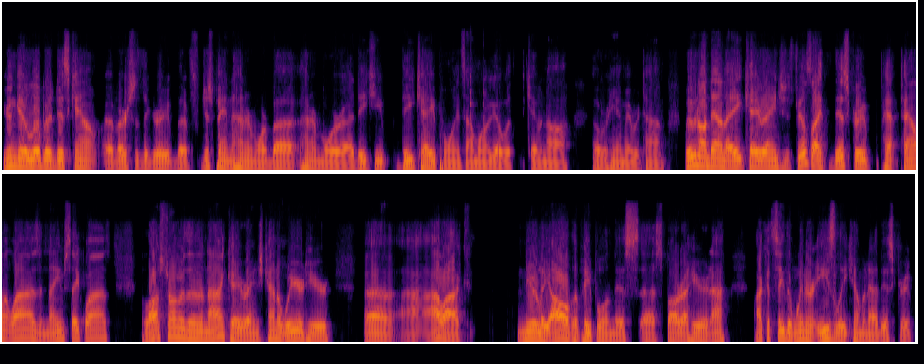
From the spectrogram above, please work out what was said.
you're gonna get a little bit of discount uh, versus the group. But just paying 100 more, bu- 100 more uh, DK DK points, I'm gonna go with Kevin Na over him every time. Moving on down to the 8K range, it feels like this group, talent wise and namesake wise, a lot stronger than the 9K range. Kind of weird here. Uh, I, I like nearly all the people in this uh, spot right here, and I I could see the winner easily coming out of this group.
